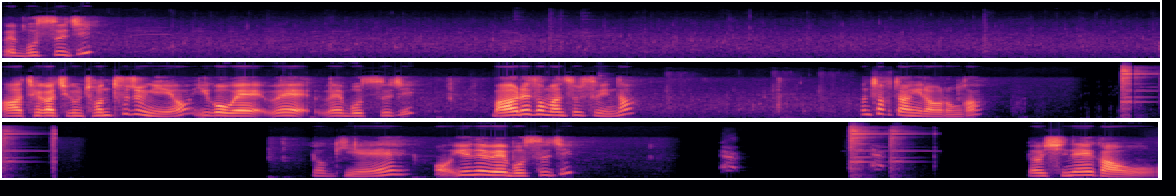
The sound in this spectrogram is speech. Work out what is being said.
왜 못 쓰지? 아, 제가 지금 전투 중이에요? 이거 왜, 왜, 왜 못 쓰지? 마을에서만 쓸 수 있나? 선착장이라 그런가? 여기에. 어, 얘네 왜 못 쓰지? 여신의 가오.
